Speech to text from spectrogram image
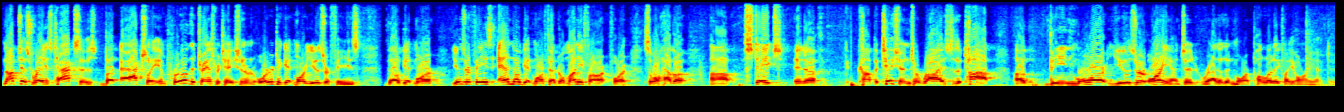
Not just raise taxes, but actually improve the transportation in order to get more user fees. They'll get more user fees and they'll get more federal money for it. So we'll have a, uh, states in a competition to rise to the top of being more user oriented rather than more politically oriented.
